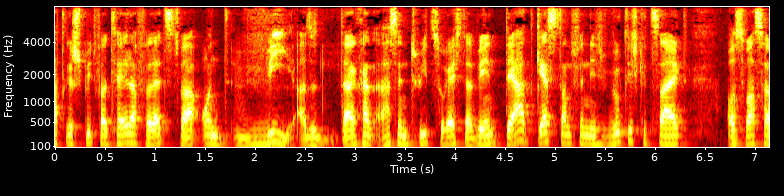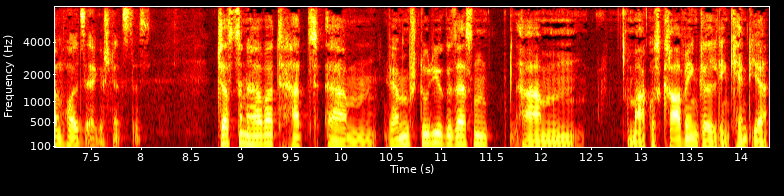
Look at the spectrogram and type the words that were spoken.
hat gespielt, weil Taylor verletzt war. Und wie? Also da kann, hast du den Tweet zu Recht erwähnt. Der hat gestern, finde ich, wirklich gezeigt, aus was für einem Holz er geschnitzt ist. Justin Herbert hat, ähm, wir haben im Studio gesessen, ähm, Markus Krawinkel, den kennt ihr,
